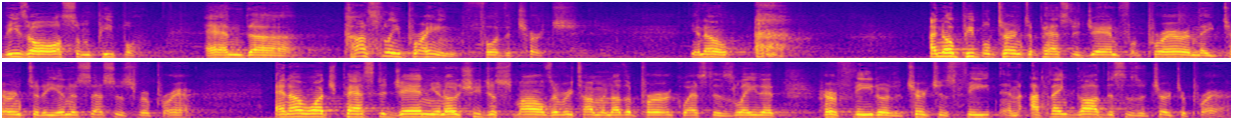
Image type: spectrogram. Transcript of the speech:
these are awesome people. And uh, constantly praying for the church. You know, I know people turn to Pastor Jan for prayer and they turn to the intercessors for prayer. And I watch Pastor Jan, you know, she just smiles every time another prayer request is laid at her feet or the church's feet. And I thank God this is a church of prayer.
